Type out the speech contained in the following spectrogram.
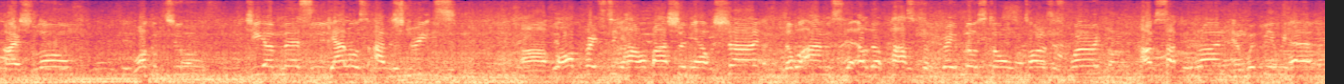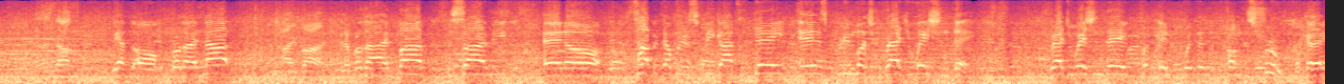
All right, shalom. Welcome to GMS Gallows on the Streets. Uh, all praise to Yahweh Bashem, Yahweh Shai. Double honors to the elder apostles of Great Millstone who taught us his word. I'm Saka Run, and with me we have we have the um, brother Ainab and the brother Ibab beside me. And uh, the topic that we're going to speak on today is pretty much graduation day. Graduation day in, within, from this truth, okay?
